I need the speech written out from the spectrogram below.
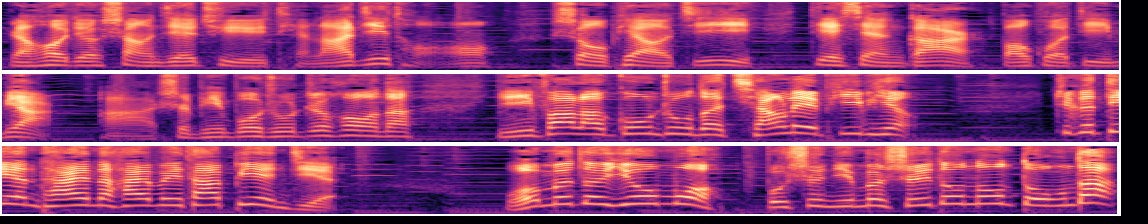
然后就上街去舔垃圾桶、售票机、电线杆，包括地面啊。视频播出之后呢，引发了公众的强烈批评。这个电台呢，还为他辩解：“我们的幽默不是你们谁都能懂的。”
